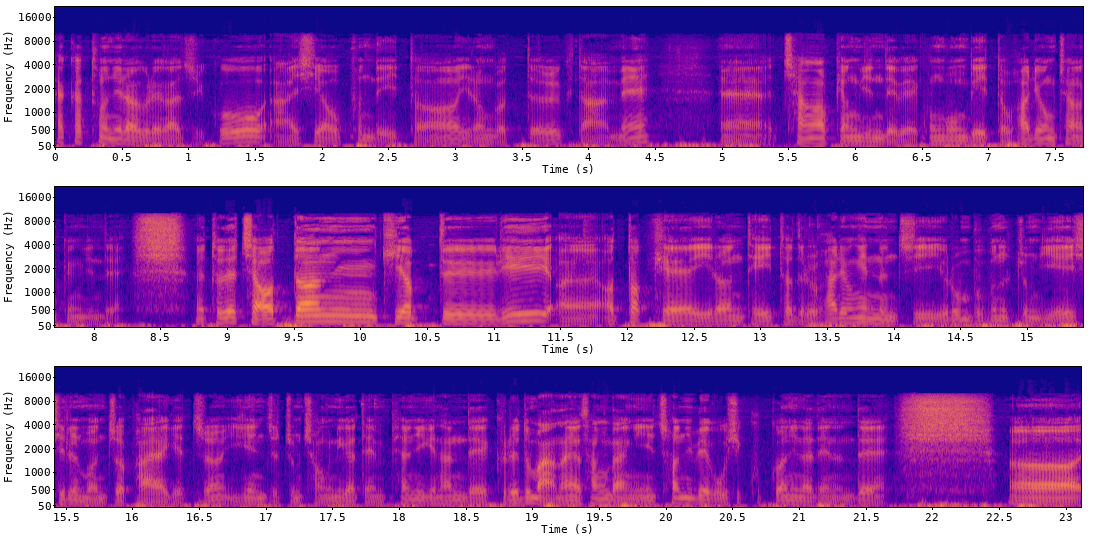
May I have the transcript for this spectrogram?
hackathon이라 그래가지고 아시아 오픈 데이터 이런 것들 그 다음에 창업 경진대회 공공 데이터 활용 창업 경진대회. 도대체 어떤 기업들이 어, 떻게 이런 데이터들을 활용했는지 이런 부분을 좀 예시를 먼저 봐야겠죠. 이게 이제 좀 정리가 된 편이긴 한데 그래도 많아요 상당히. 1259건이나 되는데 어,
